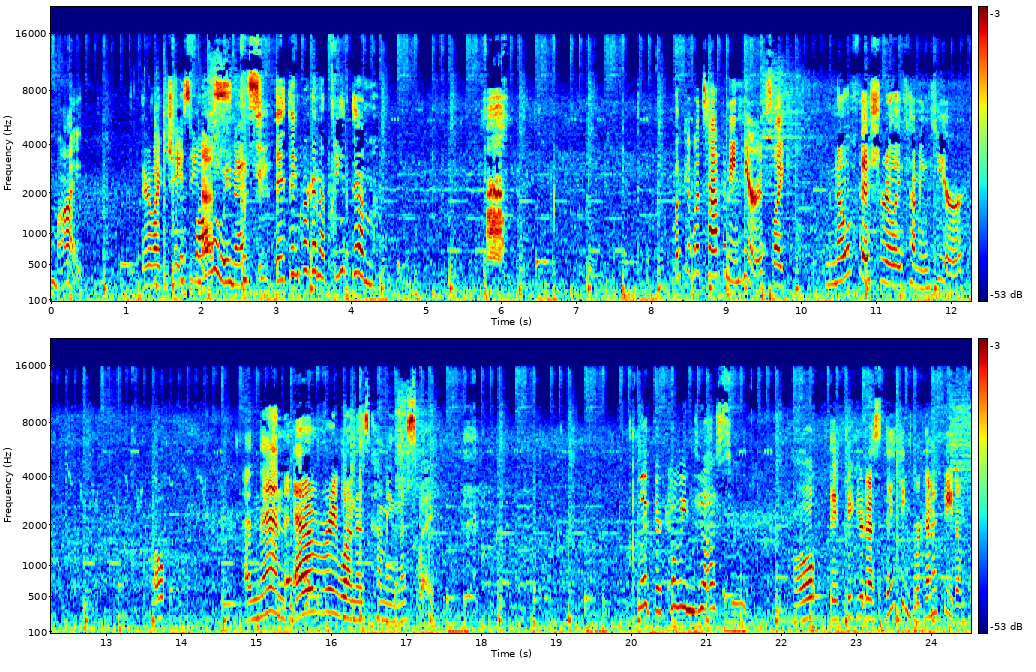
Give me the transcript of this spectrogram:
My. They're like chasing us. Following us. They think we're gonna feed them. Ah. Look at what's happening here. It's like no fish really coming here. Oh. And then everyone is coming this way. Look, they're coming to us too. Oh, they figured us. They think we're gonna feed them.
